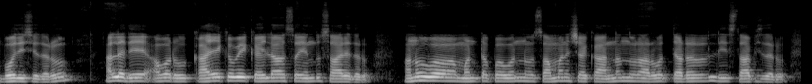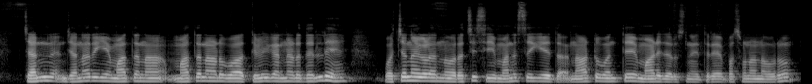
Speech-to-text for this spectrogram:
ಬೋಧಿಸಿದರು. ಅಲ್ಲದೆ ಅವರು ಕಾಯಕವೇ ಕೈಲಾಸ ಎಂದು ಸಾರಿದರು. ಅನುಭವ ಮಂಟಪವನ್ನು ಸಾಮಾನ್ಯ ಶಾಖ ಹನ್ನೊಂದು ಅರವತ್ತೆರಡರಲ್ಲಿ ಸ್ಥಾಪಿಸಿದರು. ಜನ, ಜನರಿಗೆ ಮಾತನಾ, ಮಾತನಾಡುವ ತಿಳಿಗನ್ನಡದಲ್ಲೇ ವಚನಗಳನ್ನು ರಚಿಸಿ ಮನಸ್ಸಿಗೆ ದ- ನಾಟುವಂತೆ ಮಾಡಿದರು. ಸ್ನೇಹಿತರೆ, ಬಸವಣ್ಣನವರು.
